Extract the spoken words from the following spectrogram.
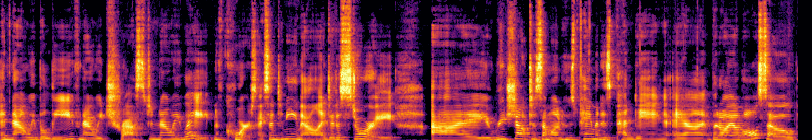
And now we believe, now we trust, and now we wait. And of course, I sent an email, I did a story, I reached out to someone whose payment is pending, and but I have also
